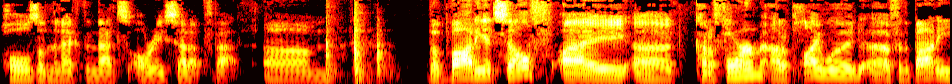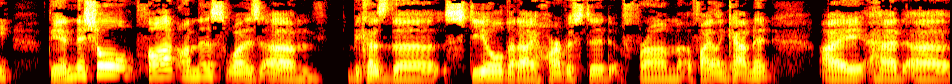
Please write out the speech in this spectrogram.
holes on the neck, then that's already set up for that. Um, the body itself, I uh, cut a form out of plywood uh, for the body. The initial thought on this was um, because the steel that I harvested from a filing cabinet I had uh,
